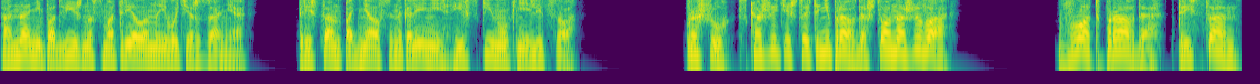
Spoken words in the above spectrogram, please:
Она неподвижно смотрела на его терзания. Тристан поднялся на колени и вскинул к ней лицо. «Прошу, скажите, что это неправда, что она жива!» «Вот правда, Тристан!»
